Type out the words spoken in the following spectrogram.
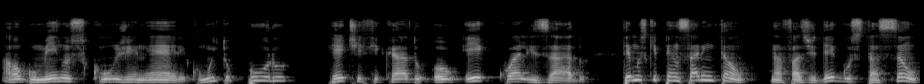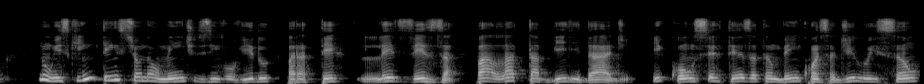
algo menos congenérico, muito puro, retificado ou equalizado. Temos que pensar então na fase de degustação num whisky intencionalmente desenvolvido para ter leveza, palatabilidade e com certeza também com essa diluição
